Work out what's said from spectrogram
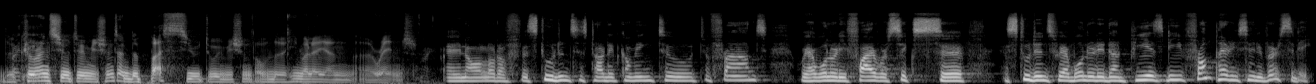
the current CO2 emissions and the past CO2 emissions of the Himalayan uh, range. You know, a lot of students started coming to, to France. We have already five or six students who have already done PhD from Paris University.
